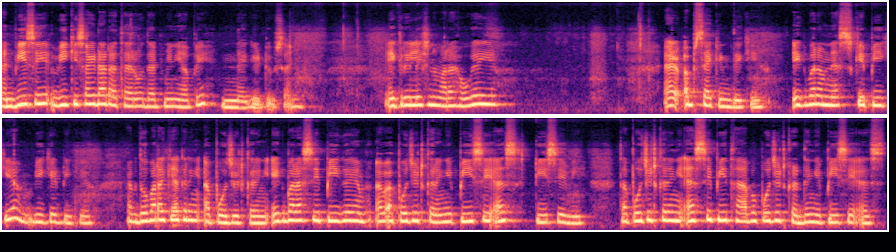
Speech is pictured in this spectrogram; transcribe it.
एंड वी से वी की साइड आ रहा था दैट मीन यहाँ पे नेगेटिव साइन एक रिलेशन हमारा हो गया ये। एंड अब सेकंड देखिए। एक बार हमने एस के पी किया वी के टी किया। अब दोबारा क्या करेंगे? अपोजिट करेंगे। एक बार एस से पी गए हम, अब अपोजिट करेंगे पी से एस टी से वी तो अपोजिट करेंगे एस से पी था, अब अपोजिट कर देंगे पी से एस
